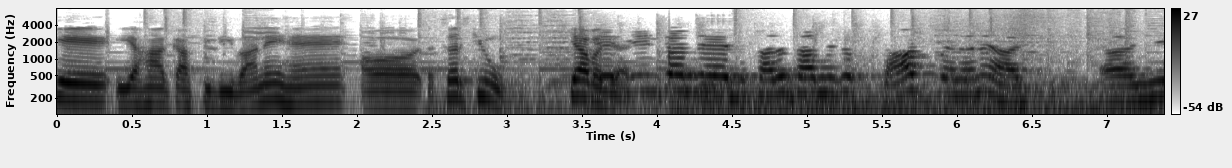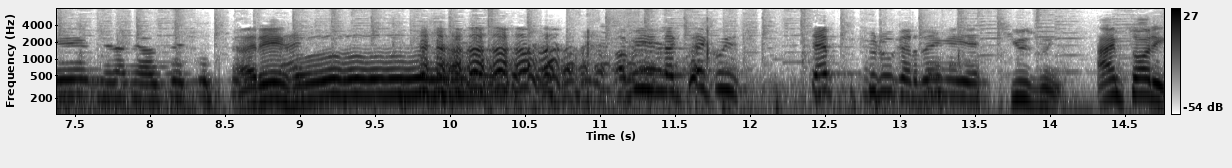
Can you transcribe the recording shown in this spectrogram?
के यहाँ काफ़ी दीवाने हैं और सर क्यों? क्या वजह है? इनका साहब ने जो स्कार्फ पहना है ना आज आ, ये मेरा ख्याल से कुछ अरे हो। अभी लगता है कोई स्टेप शुरू कर देंगे ये। Excuse me I am sorry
